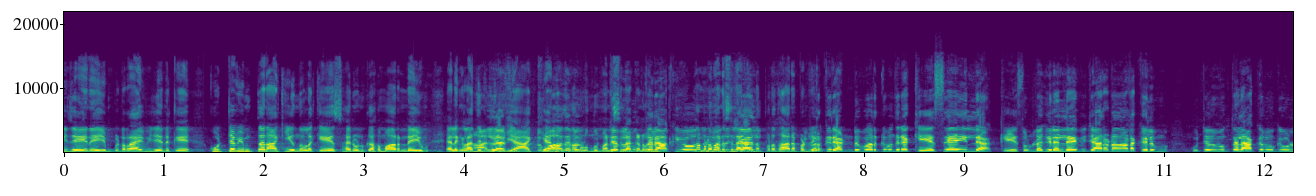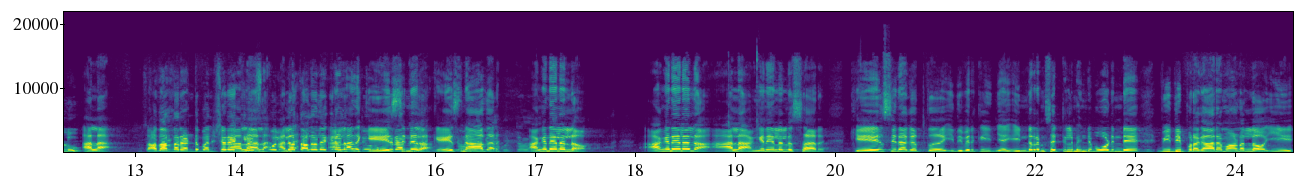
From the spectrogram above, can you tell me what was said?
വിജയനെയും പിണറായി വിജയനൊക്കെ കുറ്റവിമുക്തനാക്കി എന്നുള്ള കേസ് അരുൺ കഹമാറിന്റെയും അല്ലെങ്കിൽ അതിന്റെ വ്യാഖ്യാനം നമ്മളൊന്നും മനസ്സിലാക്കണമല്ലോ നമ്മൾ മനസ്സിലാക്കുന്ന പ്രധാനപ്പെട്ട ഇവർക്ക് രണ്ടുപേർക്കും എതിരെ കേസേ ഇല്ല. കേസ് ഉണ്ടെങ്കിലല്ലേ വിചാരണ നടക്കലും കുറ്റവിമുക്തലാക്കലും ഒക്കെ ഉള്ളൂ. അല്ല. സാധാരണ രണ്ട് മനുഷ്യരെ കേസിന് അങ്ങനെയല്ലല്ലോ. അങ്ങനെയല്ലല്ലോ. അല്ല അങ്ങനെയല്ലല്ലോ സാർ. കേസിനകത്ത് ഇതിവർക്ക് ഇന്റർം സെറ്റിൽമെന്റ് ബോർഡിന്റെ വിധി പ്രകാരമാണല്ലോ ഈ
